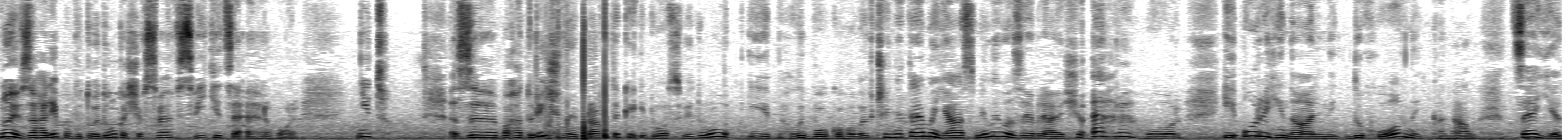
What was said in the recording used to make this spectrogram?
Ну і взагалі побутує думка, що все в світі це егрегори. Ніт. З багаторічної практики і досвіду і глибокого вивчення теми я сміливо заявляю, що егрегор і оригінальний духовний канал це є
